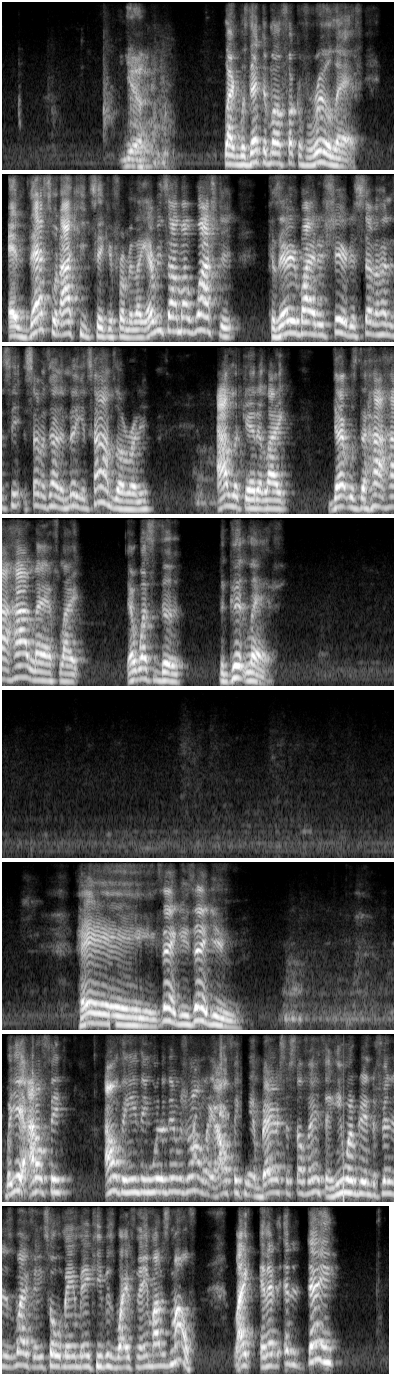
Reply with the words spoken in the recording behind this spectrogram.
Yeah. Like, was that the motherfucker for real laugh? And that's what I keep taking from it. Like every time I watched it, because everybody that shared it 700, 700 million times already, I look at it like that was the ha ha ha laugh. Like that wasn't the the good laugh. Hey, thank you, thank you. But yeah, I don't think I don't think anything Will did was wrong. Like I don't think he embarrassed himself or anything. He went up there and defended his wife, and he told man, man, keep his wife's name out of his mouth. Like, and at the end of the day,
